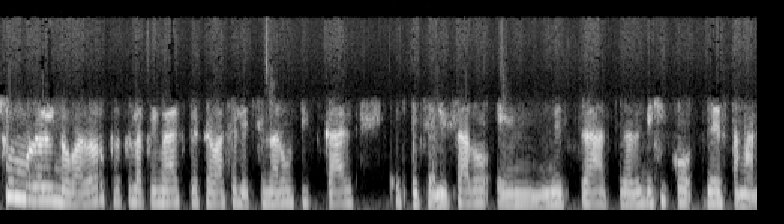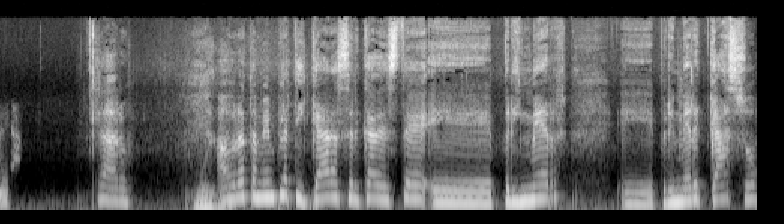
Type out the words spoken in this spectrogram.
Es un modelo innovador, creo que es la primera vez que se va a seleccionar un fiscal especializado en nuestra Ciudad de México de esta manera. Claro. Ahora también platicar acerca de este eh, primer eh, primer caso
